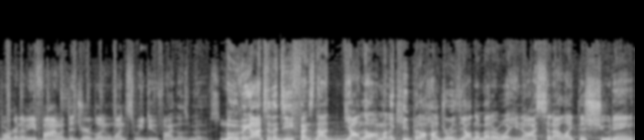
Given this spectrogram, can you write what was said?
we're going to be fine with the dribbling once we do find those moves. Moving on to the defense. Now, y'all know I'm going to keep it 100 with y'all no matter what. You know, I said I like the shooting.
